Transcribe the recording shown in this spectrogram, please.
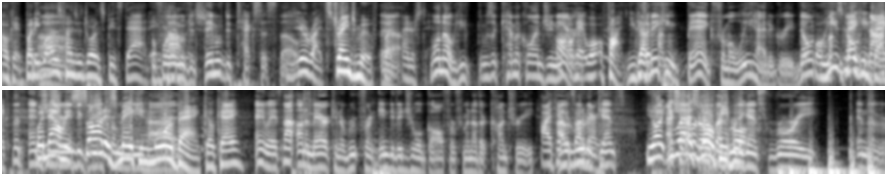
Okay, but he was friends with Jordan Spieth's dad Uh, Before they moved to they moved to Texas though. You're right. Strange move, but Yeah. I understand. Well, no, he was a chemical engineer. Oh, okay, well, fine. You he's got making bank from a Lehigh degree. Don't Well, he's don't making bank, but now his son is making Lehigh. more bank. Okay. Anyway, it's not un-American to root for an individual golfer from another country. I think would it's root un-American. against. You know what, you Actually, let us know, know, I'd root against Rory in the.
